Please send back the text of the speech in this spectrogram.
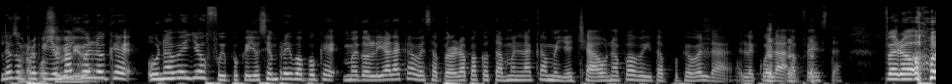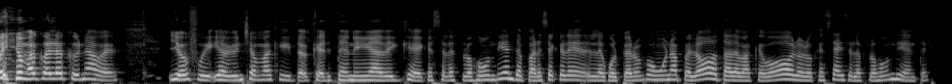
Loco, porque yo me acuerdo que una vez yo fui, porque yo siempre iba porque me dolía la cabeza, pero era para acotarme en la cama y echar una pavita, porque es verdad, la escuela apesta. Pero yo me acuerdo que una vez yo fui y había un chamaquito que él tenía de que, que se le flojó un diente, parece que le, le golpearon con una pelota de basquetbol o lo que sea y se le flojó un diente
